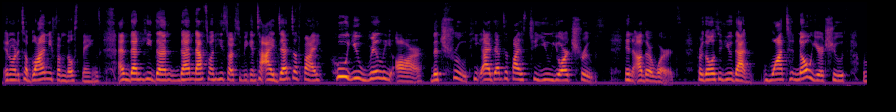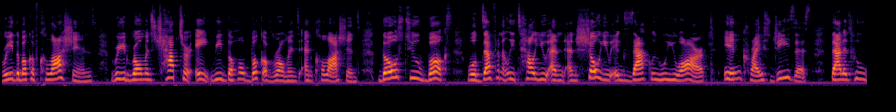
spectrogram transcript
in order to blind you from those things. And then he done then that's when he starts to begin to identify who you really are, the truth. He identifies to you your truth, in other words. For those of you that want to know your truth, read the book of Colossians, read Romans chapter 8, read the whole book of Romans and Colossians. Those two books will definitely tell you and, and show you exactly who you are in Christ Jesus. That is who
